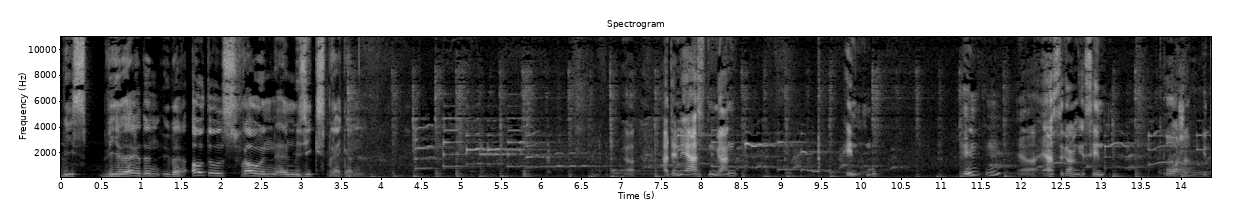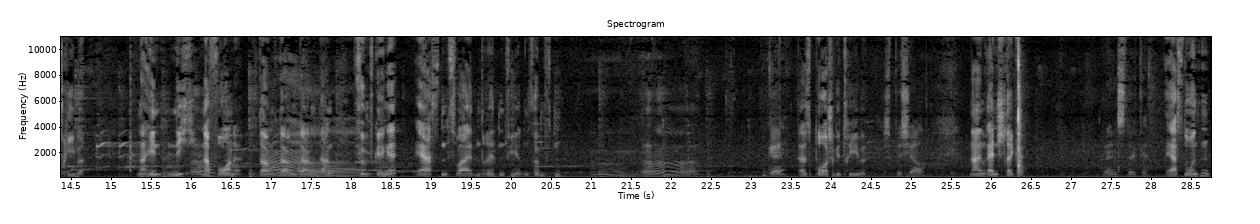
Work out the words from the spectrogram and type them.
Wir, werden über Autos, Frauen und Musik sprechen. Ja, hat den ersten Gang hinten. Hinten? Ja, erster Gang ist hinten. Porsche-Getriebe. Nach hinten, nicht nach vorne. Dang, dang, dang, dang. Fünf Gänge. Ersten, zweiten, dritten, vierten, fünften. Ah, Oké, Das ist Porsche-Getriebe. speciaal. Nein, Rennstrecke. Renstrekken. Ersten unten,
